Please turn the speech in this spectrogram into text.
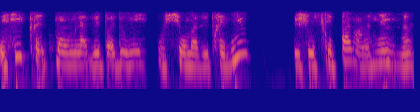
Et si le traitement on me l'avait pas donné, ou si on m'avait prévenu, je ne serais pas dans la même euh,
